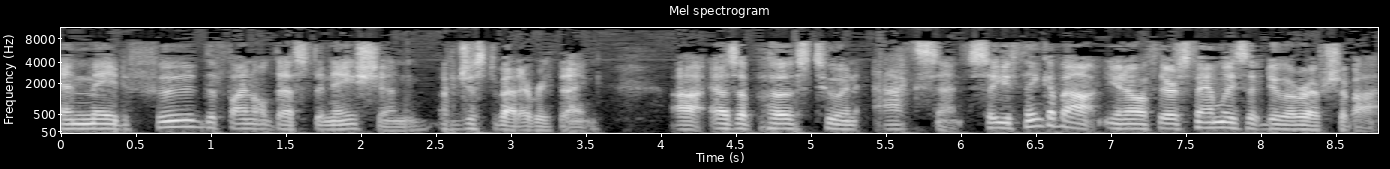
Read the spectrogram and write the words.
and made food the final destination of just about everything, uh, as opposed to an accent. So you think about, you know, if there's families that do a Rev Shabbat,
